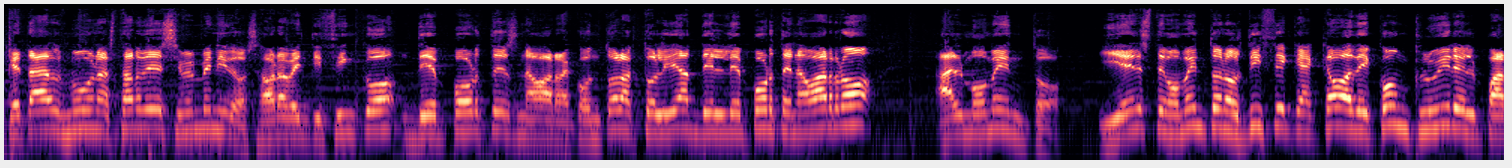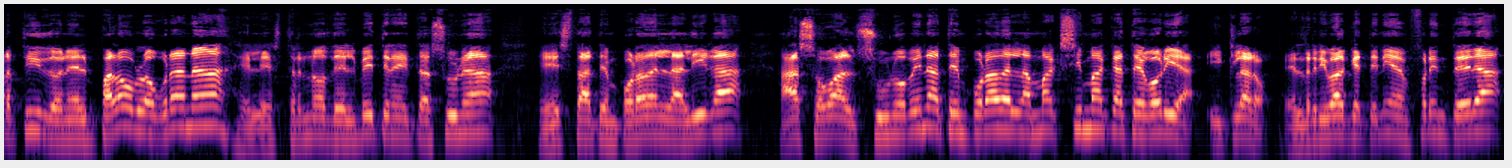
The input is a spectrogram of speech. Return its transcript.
¿Qué tal? Muy buenas tardes y bienvenidos a Hora 25 Deportes Navarra, con toda la actualidad del deporte navarro al momento. Y en este momento nos dice que acaba de concluir el partido en el Palau Blaugrana, el estreno del Betis Itasuna esta temporada en la Liga Asobal, su novena temporada en la máxima categoría. Y claro, el rival que tenía enfrente era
